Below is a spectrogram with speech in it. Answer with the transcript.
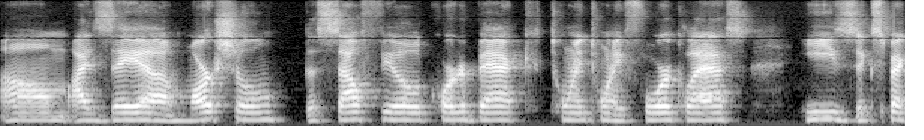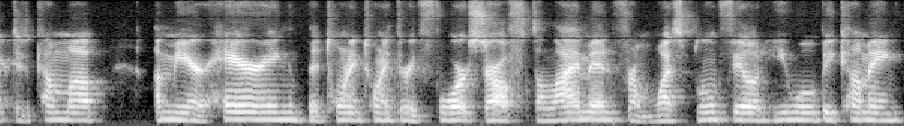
Um, Isaiah Marshall, the Southfield quarterback 2024 class, he's expected to come up. Amir Herring, the 2023 four-star offensive lineman from West Bloomfield, he will be coming.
